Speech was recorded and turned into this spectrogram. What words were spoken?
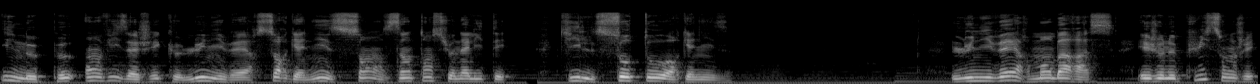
Il ne peut envisager que l'univers s'organise sans intentionnalité, qu'il s'auto-organise. L'univers m'embarrasse, et je ne puis songer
